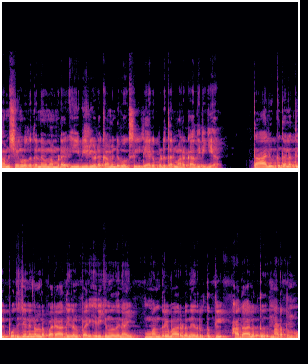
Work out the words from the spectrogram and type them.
സംശയങ്ങളൊക്കെ തന്നെ നമ്മുടെ ഈ വീഡിയോയുടെ കമന്റ് ബോക്സിൽ രേഖപ്പെടുത്താൻ മറക്കാതിരിക്കുക. താലൂക്ക് തലത്തിൽ പൊതുജനങ്ങളുടെ പരാതികൾ പരിഹരിക്കുന്നതിനായി മന്ത്രിമാരുടെ നേതൃത്വത്തിൽ അദാലത്ത് നടത്തുന്നു.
